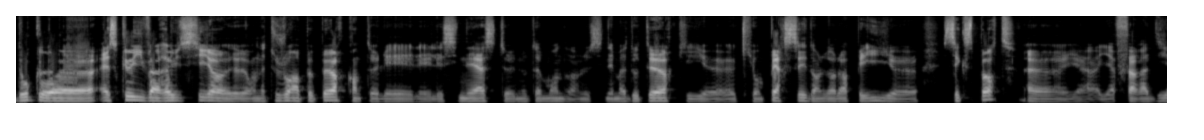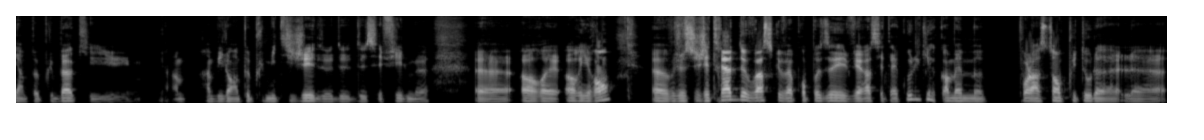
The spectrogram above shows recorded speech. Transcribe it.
Donc, euh, est-ce qu'il va réussir euh, On a toujours un peu peur quand les, les, les cinéastes, notamment dans le cinéma d'auteur, qui, euh, qui ont percé dans, dans leur pays, s'exportent. Il y a, y, a, Faradi un peu plus bas qui a un, bilan un peu plus mitigé de, de, ces films hors, hors Iran. J'ai très hâte de voir ce que va proposer Vera Setakul, qui a quand même pour l'instant plutôt la,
